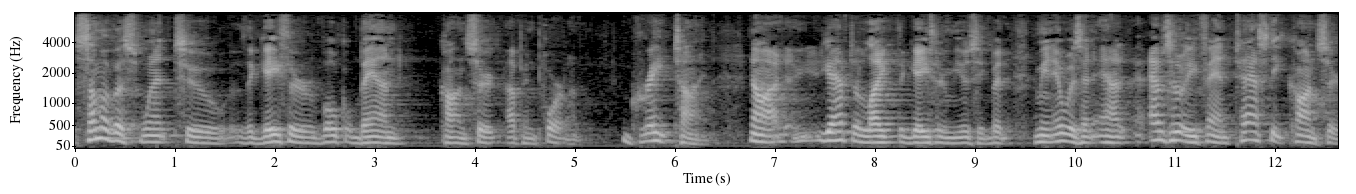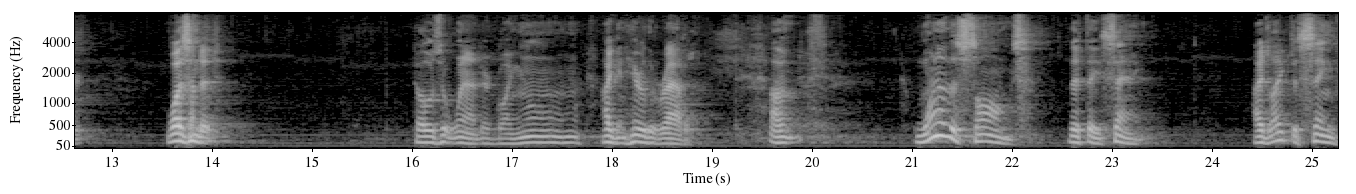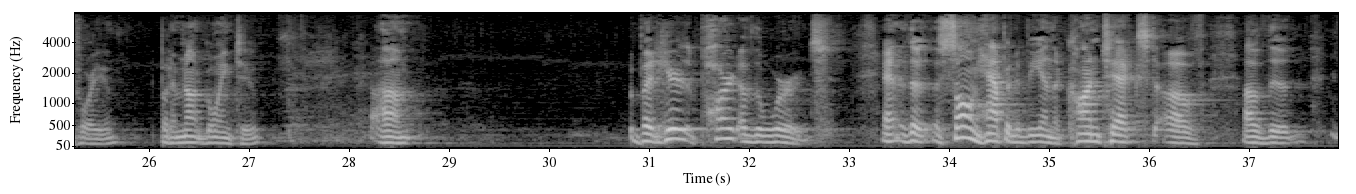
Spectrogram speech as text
some of us went to the Gaither Vocal Band concert up in Portland. Great time. Now, you have to like the Gaither music, but I mean, it was an absolutely fantastic concert, wasn't it? Those that went are going, mm, I can hear the rattle. Um, one of the songs that they sang, I'd like to sing for you, but I'm not going to. Um, but here's part of the words. And the, the song happened to be in the context of, of the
